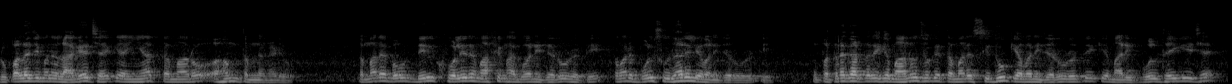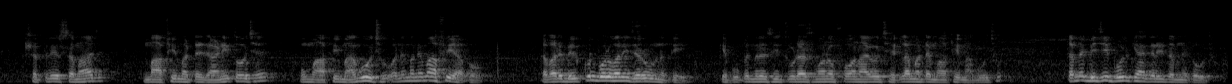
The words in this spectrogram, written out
રૂપાલાજી, મને લાગે છે કે અહીંયા તમારો અહમ તમને નડ્યો. તમારે બહુ દિલ ખોલીને માફી માગવાની જરૂર હતી. તમારે ભૂલ સુધારી લેવાની જરૂર હતી. હું પત્રકાર તરીકે માનું છું કે તમારે સીધું કહેવાની જરૂર હતી કે મારી ભૂલ થઈ ગઈ છે. ક્ષત્રિય સમાજ માફી માટે જાણીતો છે. હું માફી માગું છું અને મને માફી આપો. તમારે બિલકુલ બોલવાની જરૂર નથી કે ભૂપેન્દ્રસિંહ ચુડાસમાનો ફોન આવ્યો છે એટલા માટે માફી માગું છું. તમે બીજી ભૂલ ક્યાં કરી, તમને કહું છું?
